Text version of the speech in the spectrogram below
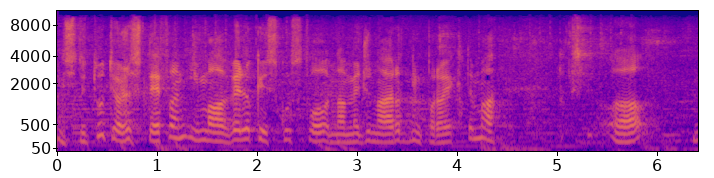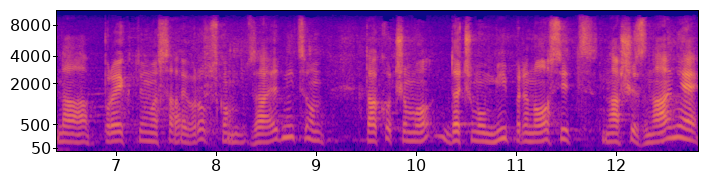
Institut Jožef Stefan ima veliko iskustvo na međunarodnim projektima, na projektima sa Europskom zajednicom, tako ćemo, da ćemo mi prenositi naše znanje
